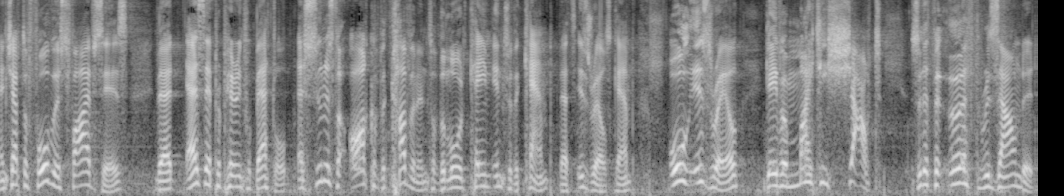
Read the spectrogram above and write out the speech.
And chapter 4, verse 5 says that as they're preparing for battle, as soon as the ark of the covenant of the Lord came into the camp, that's Israel's camp, all Israel gave a mighty shout so that the earth resounded.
